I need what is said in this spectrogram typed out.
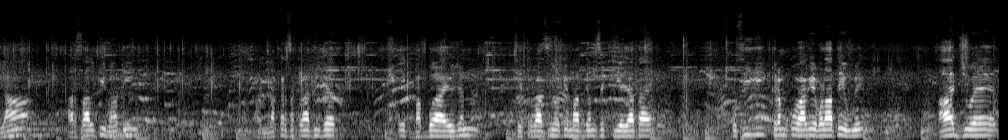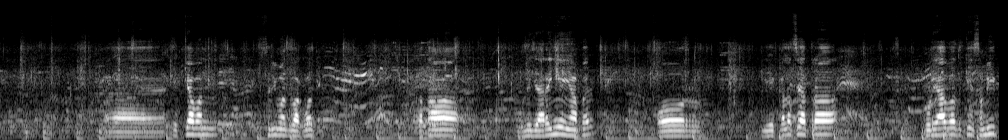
यहाँ हर साल की भांति मकर संक्रांति पर एक भव्य आयोजन क्षेत्रवासियों के माध्यम से किया जाता है। उसी क्रम को आगे बढ़ाते हुए आज जो है इक्यावन श्रीमद् भागवत कथा होने जा रही हैं यहाँ पर। और ये कलश यात्रा कुड़ियावद के समीप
